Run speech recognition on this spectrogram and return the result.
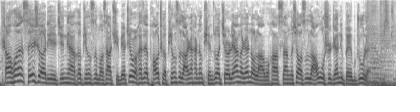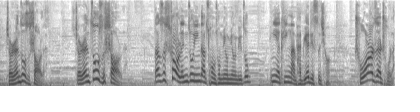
上回谁说的？今天和平时没啥区别，这会儿还在跑车，平时拉人还能拼坐，今儿连个人都拉不下，三个小时拉五十真的背不住了。今儿人就是少了，今儿人就是少了，但是少了你就应该聪聪明明的，就你也可以安排别的事情，初二再出来。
